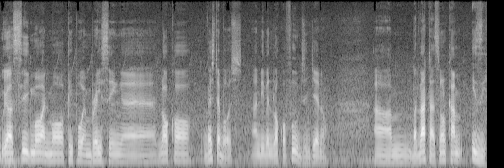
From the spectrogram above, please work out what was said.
We are seeing more and more people embracing uh, local vegetables and even local foods in general. Um, but that has not come easy.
